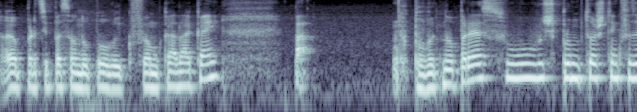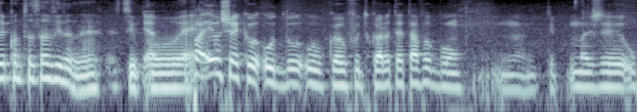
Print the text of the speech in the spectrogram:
a participação do público foi um bocado aquém. Pá, o público não aparece, os promotores têm que fazer contas à vida, né? Tipo, Yeah. é- Epá, eu achei que o, o, o que eu fui tocar até estava bom. Não, tipo, mas eh, o,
